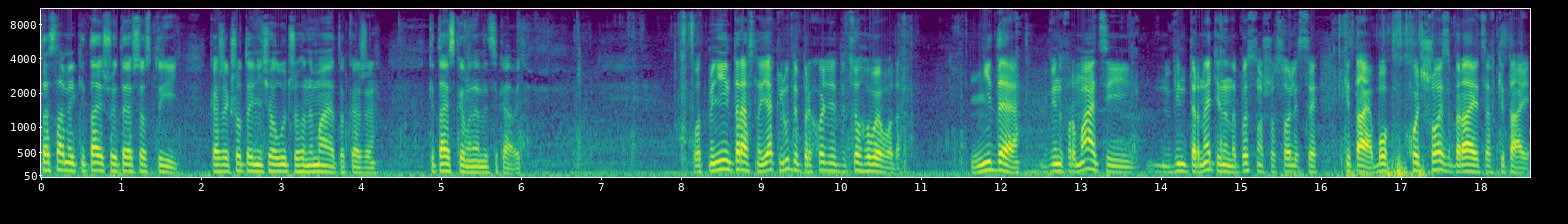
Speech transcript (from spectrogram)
те, саме Китай, що і те все стоїть. Каже, якщо тебе нічого лучшого немає, то каже, китайське мене не цікавить. От мені інтересно, як люди приходять до цього виводу. Ніде в інформації, в інтернеті не написано, що Соліс це Китай, або хоч щось збирається в Китаї.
